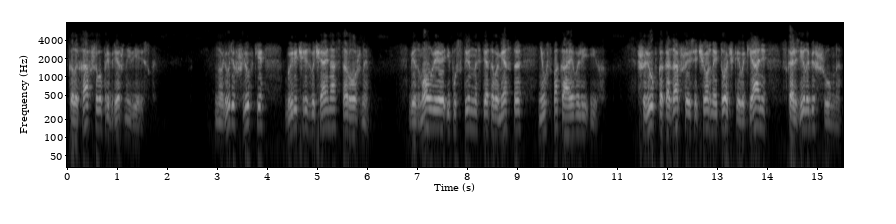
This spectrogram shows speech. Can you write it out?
колыхавшего прибрежный вереск. Но люди в шлюпке были чрезвычайно осторожны. Безмолвие и пустынность этого места не успокаивали их. Шлюпка, казавшаяся черной точкой в океане, скользила бесшумно.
